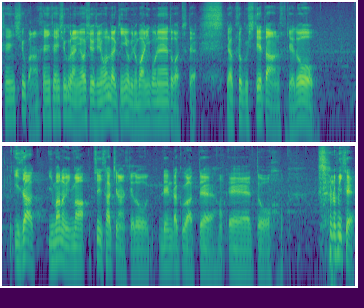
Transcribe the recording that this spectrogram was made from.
先週かな？先々週ぐらいに「よしよしほんだら金曜日の場に行こうね」とかっつって約束してたんですけどいざ今の今ついさっきなんですけど連絡があってえーっと その店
